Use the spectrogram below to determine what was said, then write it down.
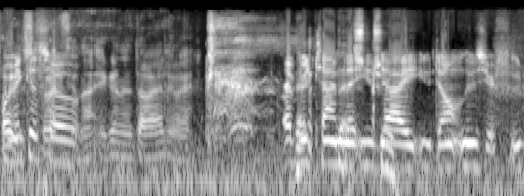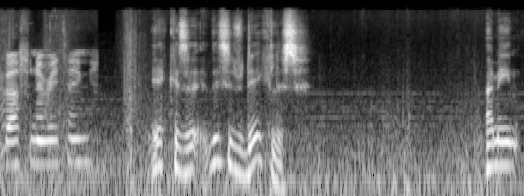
Points make it so- that, you're gonna die anyway. Every time that that's you true. die, you don't lose your food buff and everything. Yeah, because uh, this is ridiculous. I mean,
